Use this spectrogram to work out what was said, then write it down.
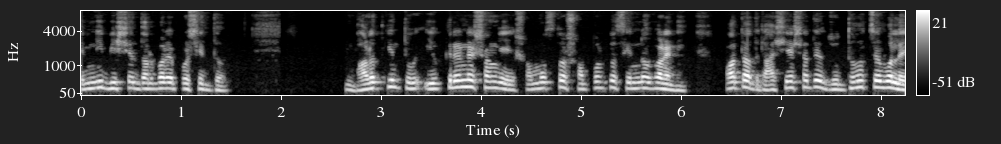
এমনি বিশ্বের দরবারে প্রসিদ্ধ। ভারত কিন্তু ইউক্রেনের সঙ্গে সমস্ত সম্পর্ক ছিন্ন করেনি। অর্থাৎ রাশিয়ার সাথে যুদ্ধ হচ্ছে বলে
